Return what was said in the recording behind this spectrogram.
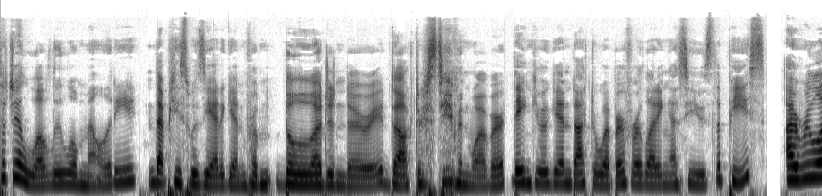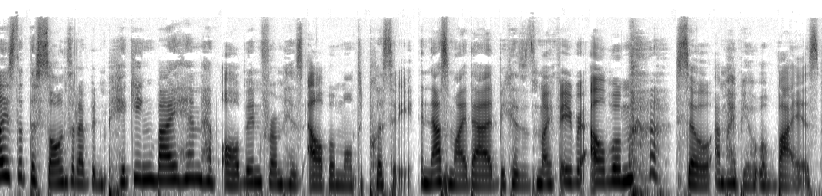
Such a lovely little melody? That piece was yet again from the legendary Dr. Steven Weber. Thank you again, Dr. Weber, for letting us use the piece. I realized that the songs that I've been picking by him have all been from his album Multiplicity. And that's my bad because it's my favorite album. so I might be a little biased.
